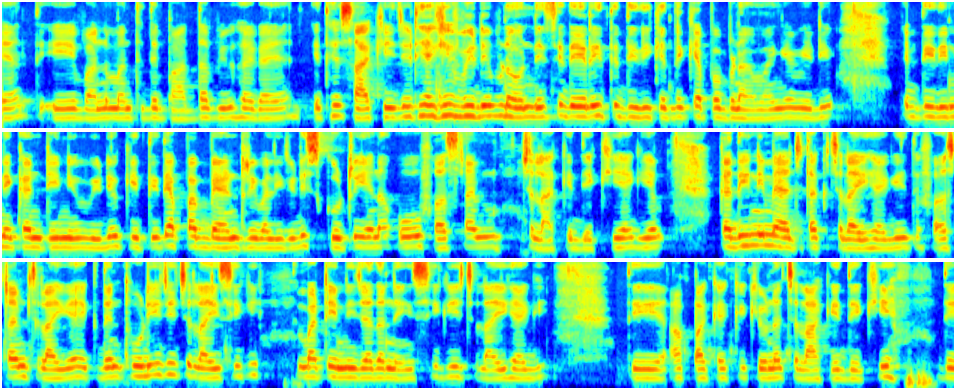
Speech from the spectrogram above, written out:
ਆ ਅਤੇ ਇਹ ਵਨ ਮੰਥ ਦੇ ਬਾਅਦ ਦਾ ਵਿਊ ਹੈਗਾ ਆ। ਇੱਥੇ ਸਾਖੀ ਜਿਹੜੀ ਹੈਗੀ ਵੀਡੀਓ ਬਣਾਉਣ ਨਹੀਂ ਸੀ ਦੇ ਰਹੀ ਅਤੇ ਦੀਦੀ ਕਹਿੰਦੇ ਕਿ ਆਪਾਂ ਬਣਾਵਾਂਗੇ ਵੀਡੀਓ ਫਿਰ ਦੀਦੀ ਨੇ ਕੰਟੀਨਿਊ ਵੀਡੀਓ ਕੀਤੀ ਅਤੇ ਆਪਾਂ ਬੈਂਡਰੀ ਵਾਲੀ ਜਿਹੜੀ ਸਕੂਟਰੀ ਹੈ ਨਾ, ਉਹ ਫਸਟ ਟਾਈਮ ਚਲਾ ਕੇ ਦੇਖੀ ਹੈਗੀ ਆ। ਕਦੀ ਨਹੀਂ ਮੈਂ ਅੱਜ ਤੱਕ ਚਲਾਈ ਹੈਗੀ ਤੇ ਫਸਟ ਟਾਈਮ ਚਲਾਈ ਹੈ ਇੱਕ ਦਿਨ ਥੋੜ੍ਹੀ ਜਿਹੀ ਚਲਾਈ ਸੀਗੀ ਬਟ ਇੰਨੀ ਜ਼ਿਆਦਾ ਨਹੀਂ ਸੀਗੀ ਚਲਾਈ ਹੈਗੀ। ਅਤੇ ਆਪਾਂ ਕਹਿ ਕੇ ਕਿਉਂ ਨਾ ਚਲਾ ਕੇ ਦੇਖੀਏ। ਅਤੇ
